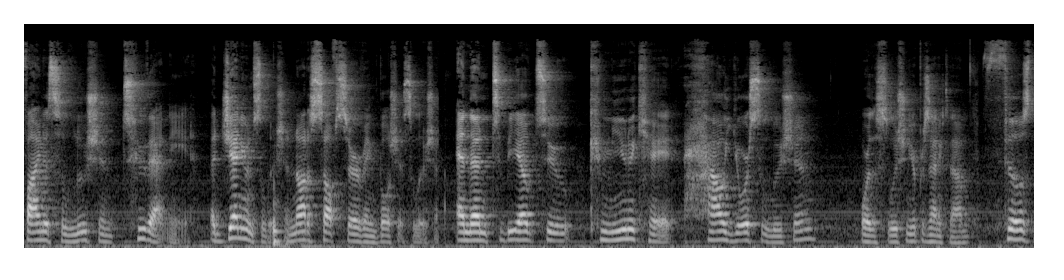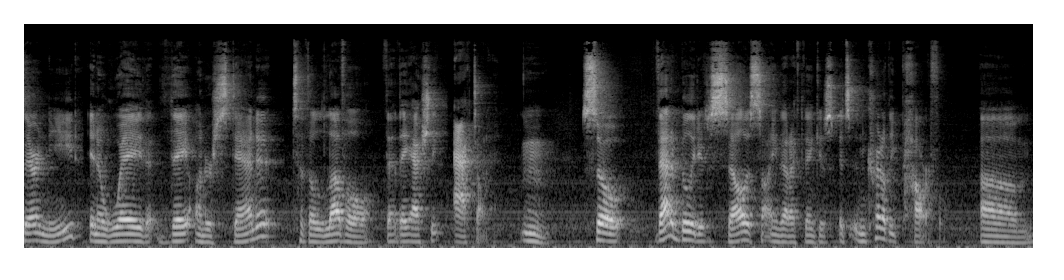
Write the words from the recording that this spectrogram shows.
find a solution to that need, a genuine solution, not a self serving bullshit solution. And then to be able to communicate how your solution or the solution you're presenting to them fills their need in a way that they understand it to the level that they actually act on it. Mm. So that ability to sell is something that I think is it's incredibly powerful, um,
